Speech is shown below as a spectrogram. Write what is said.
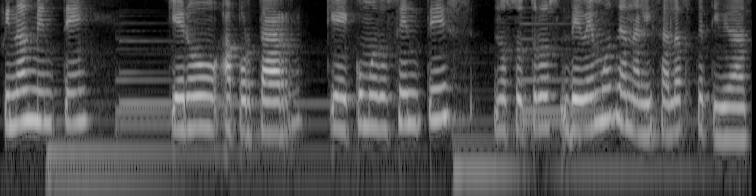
Finalmente, quiero aportar que como docentes nosotros debemos de analizar la subjetividad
